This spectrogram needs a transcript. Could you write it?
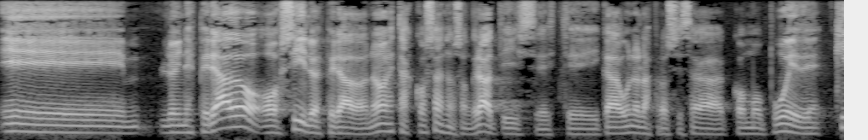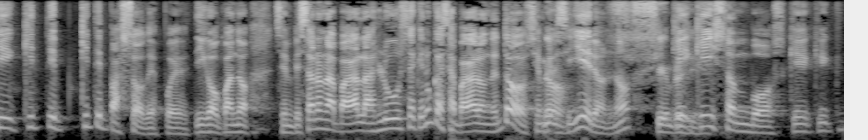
eh, lo inesperado o sí lo esperado, ¿no? Estas cosas no son gratis este, y cada uno las procesa como puede. ¿Qué, qué, te, qué te pasó después? Digo, cuando se empezaron a apagar las luces, que nunca se apagaron de todo, siempre No, siguieron, ¿no? siempre ¿Qué, sí. qué hizo en vos? ¿Qué, qué- qué-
